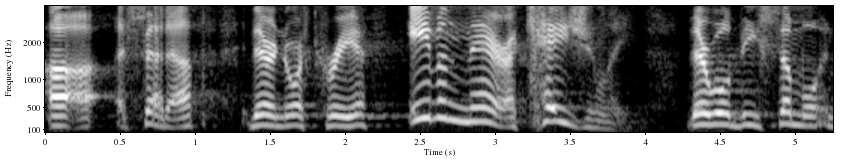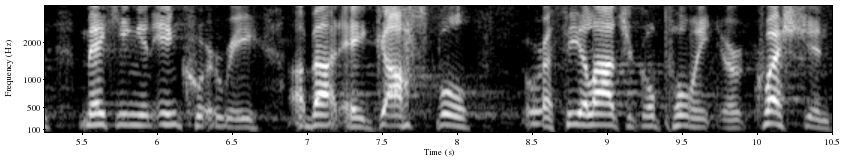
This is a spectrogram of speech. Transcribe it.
uh, uh set up there in North Korea. Even there, occasionally, there will be someone making an inquiry about a gospel or a theological point or question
